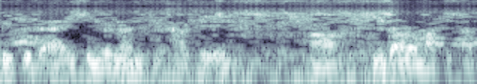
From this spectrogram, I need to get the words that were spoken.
ดูจิตไอ้สิ่งเหล่านั้นที่ขาดเองอ๋อไม่ต้องเรามาปฏิบัติ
